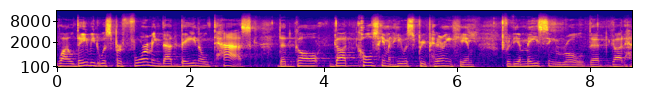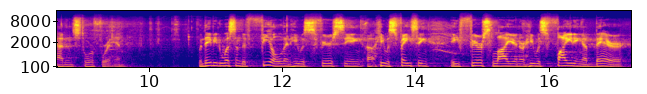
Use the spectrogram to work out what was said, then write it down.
while David was performing that banal task that God calls him and he was preparing him for the amazing role that God had in store for him. When David was in the field and he was, facing, uh, he was facing a fierce lion or he was fighting a bear,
